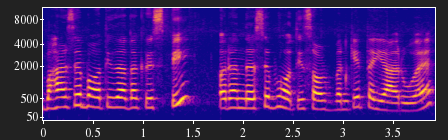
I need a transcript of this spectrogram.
बाहर से बहुत ही ज़्यादा क्रिस्पी और अंदर से बहुत ही सॉफ्ट बन के तैयार हुआ है।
